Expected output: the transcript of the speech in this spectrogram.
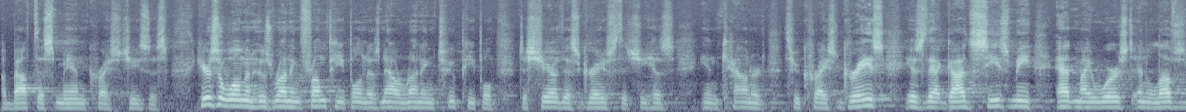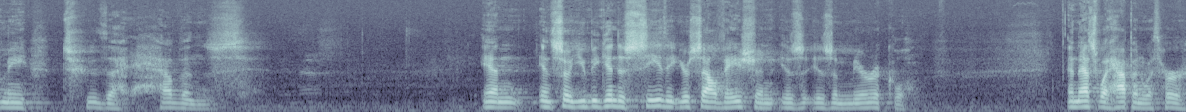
about this man, Christ Jesus. Here's a woman who's running from people and is now running to people to share this grace that she has encountered through Christ. Grace is that God sees me at my worst and loves me to the heavens. And, and so you begin to see that your salvation is, is a miracle. And that's what happened with her.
